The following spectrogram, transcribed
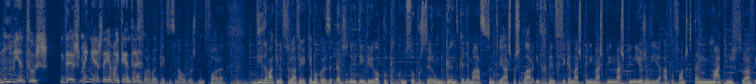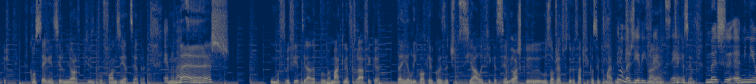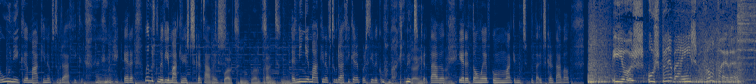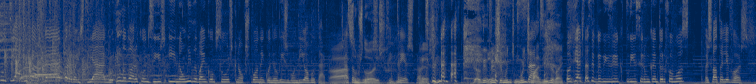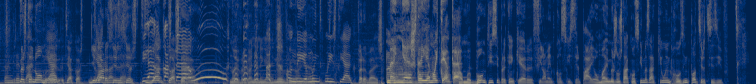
Momentos das manhãs da M80. Ora bem, o que é que se assinala por este mundo fora? Dia da máquina fotográfica, que é uma coisa absolutamente incrível porque começou por ser um grande calhamaço, entre aspas, claro, e de repente foi ficando mais pequenino, mais pequenino, mais pequenino. E hoje em dia há telefones que têm máquinas fotográficas que conseguem ser melhor do que telefones e etc. É verdade. Mas uma fotografia tirada por uma máquina fotográfica tem ali qualquer coisa de especial e fica sempre. Eu acho que os objetos fotografados ficam sempre mais Tem bonitos. uma magia é? diferente. é. Fica sempre. Mas eh, a minha única máquina fotográfica era. Lembras quando havia máquinas descartáveis? Claro que sim, claro que sim, sim. A minha máquina fotográfica era parecida com uma máquina Ok, descartável ok. e era tão leve como uma máquina descartável. E hoje os parabéns vão para. O Tiago Costa! Parabéns, Tiago! Ele adora conduzir e não lida bem com pessoas que não respondem quando ele diz bom dia ou boa tarde. Ah, Já somos, somos dois. Sim, três. Pronto. Três. Devemos ser muitos, muitos Exato. mais, ainda bem. O Tiago está sempre a dizer que podia ser um cantor famoso, mas falta-lhe a voz. Tão engraçado. Mas tem nome, Tiago. eh, Tiago Costa. E Tiago agora, Costa. senhoras e senhores, Tiago Costa! Uh! Não é vergonha ninguém, não é vergonha. Um dia muito feliz, Tiago. Parabéns. Manhãs da Há M80. uma boa notícia para quem quer finalmente conseguir ser pai ou mãe, mas não está a conseguir, mas há aqui um empurrãozinho que pode ser decisivo.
